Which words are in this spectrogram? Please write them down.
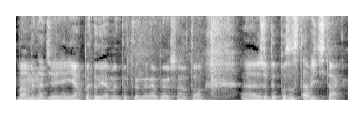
mamy nadzieję i apelujemy do trenera Brosza o to, e, żeby pozostawić tak.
